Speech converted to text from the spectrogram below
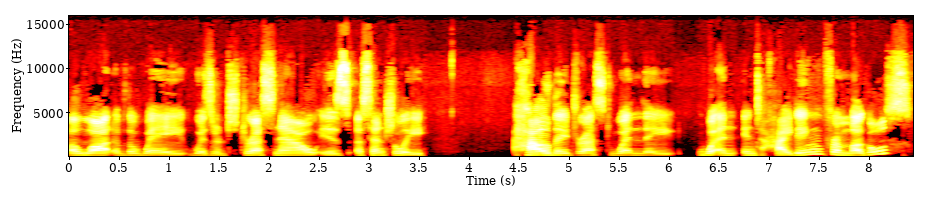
a lot of the way wizards dress now is essentially how they dressed when they went into hiding from muggles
